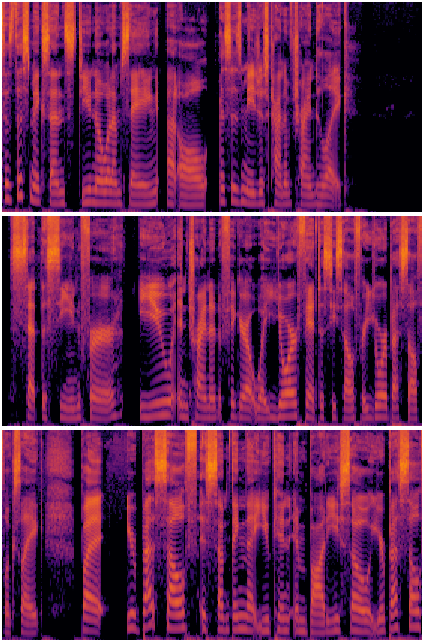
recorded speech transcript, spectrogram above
Does this make sense? Do you know what I'm saying at all? This is me just kind of trying to like set the scene for you and trying to figure out what your fantasy self or your best self looks like. But your best self is something that you can embody. So your best self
